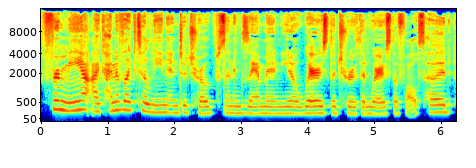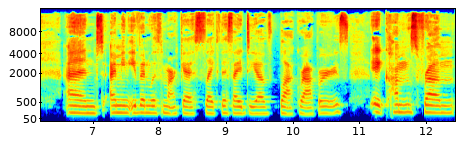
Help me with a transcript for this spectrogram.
For me, I kind of like to lean into tropes and examine, you know, where's the truth and where's the falsehood. And I mean, even with Marcus, like this idea of black rappers, it comes from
